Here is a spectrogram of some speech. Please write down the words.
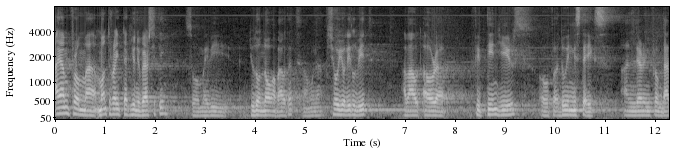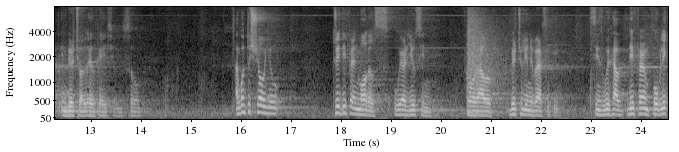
I am from uh, Monterrey Tech University, so maybe you don't know about it. I'm gonna show you a little bit about our uh, 15 years of uh, doing mistakes and learning from that in virtual education. So I'm going to show you three different models we are using for our virtual university. Since we have different public,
